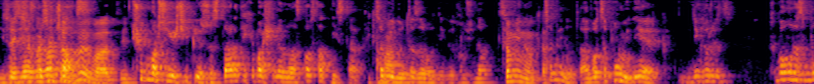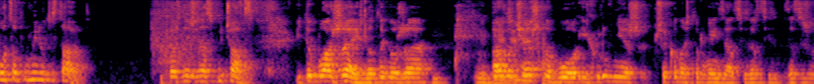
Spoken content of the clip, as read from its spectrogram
i to jest jazda na czas. odbywa. I 7.31 start i chyba 17 ostatni start. I co Aha. minutę zawodnik wychodzi na... Co minutę. Co minutę, albo co pół minuty, nie. Niektórzy... Chyba u nas było co pół minuty start. I każdy jedzie na swój czas. I to była rzeź, dlatego że bardzo ciężko było ich również przekonać tę organizację, z racji, z racji że,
